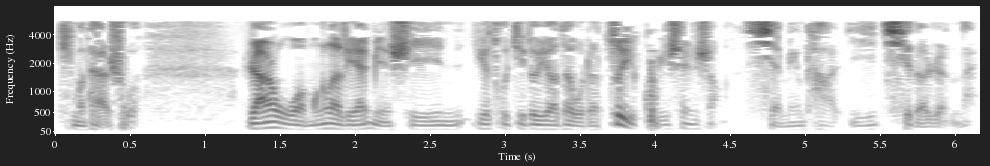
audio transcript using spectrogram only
提摩太说：“然而我蒙了怜悯，是因耶稣基督要在我的罪魁身上显明他一切的忍耐，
